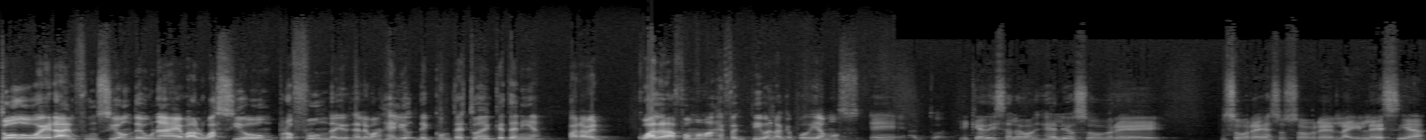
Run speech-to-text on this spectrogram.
todo era en función de una evaluación profunda y desde el Evangelio del contexto en el que tenía para ver cuál era la forma más efectiva en la que podíamos eh, actuar. ¿Y qué dice el Evangelio sobre, sobre eso, sobre la iglesia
